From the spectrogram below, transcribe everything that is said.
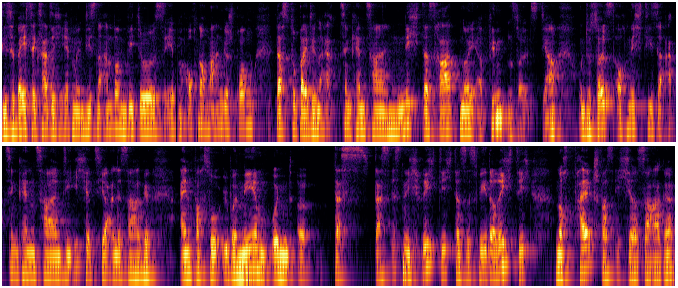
diese Basics hatte ich eben in diesen anderen Videos eben auch nochmal angesprochen, dass du bei den Aktienkennzahlen nicht das Rad neu erfinden sollst, ja. Und du sollst auch nicht diese Aktienkennzahlen, die ich jetzt hier alle sage, einfach so übernehmen und äh, das, das ist nicht richtig, das ist weder richtig noch falsch, was ich hier sage.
